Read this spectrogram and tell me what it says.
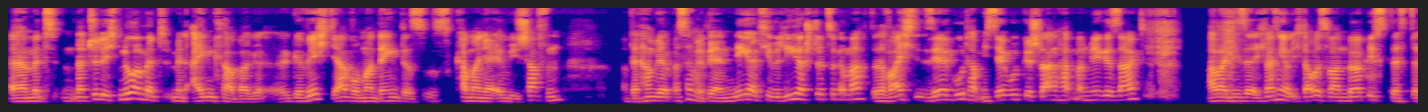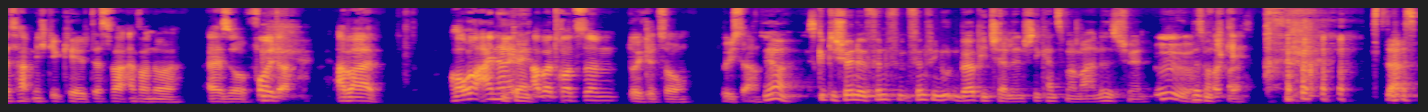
Äh, mit natürlich nur mit mit Eigenkörpergewicht, ja, wo man denkt, das, das kann man ja irgendwie schaffen. Und dann haben wir, was haben wir? Wir haben negative Liegestütze gemacht. Da war ich sehr gut, habe mich sehr gut geschlagen, hat man mir gesagt. Aber diese, ich weiß nicht, ich glaube, es waren Burpees, das, das hat mich gekillt. Das war einfach nur, also Folter. aber Horror-Einheit, okay. aber trotzdem durchgezogen, würde ich sagen. Ja, es gibt die schöne 5 fünf, Minuten Burpee Challenge, die kannst du mal machen, das ist schön. Uh, das macht okay. Spaß. das?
